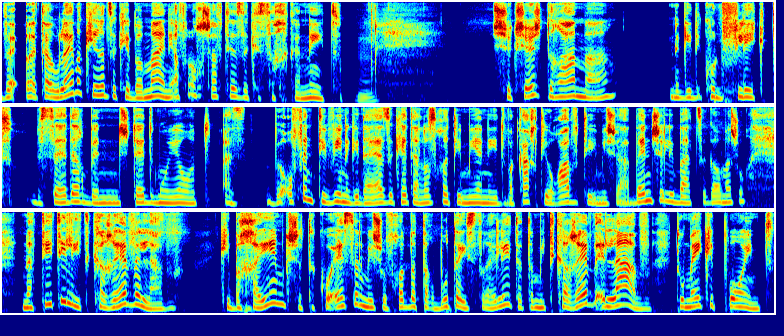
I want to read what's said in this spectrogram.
ואתה אולי מכיר את זה כבמה, אני אף פעם לא חשבתי על זה כשחקנית, mm. שכשיש דרמה, נגיד קונפליקט, בסדר? בין שתי דמויות, אז באופן טבעי, נגיד היה איזה קטע, אני לא זוכרת עם מי אני התווכחתי או רבתי, עם מי שהיה בן שלי בהצגה או משהו, נטיתי להתקרב אליו. כי בחיים, כשאתה כועס על מישהו, לפחות בתרבות הישראלית, אתה מתקרב אליו, to make a point.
